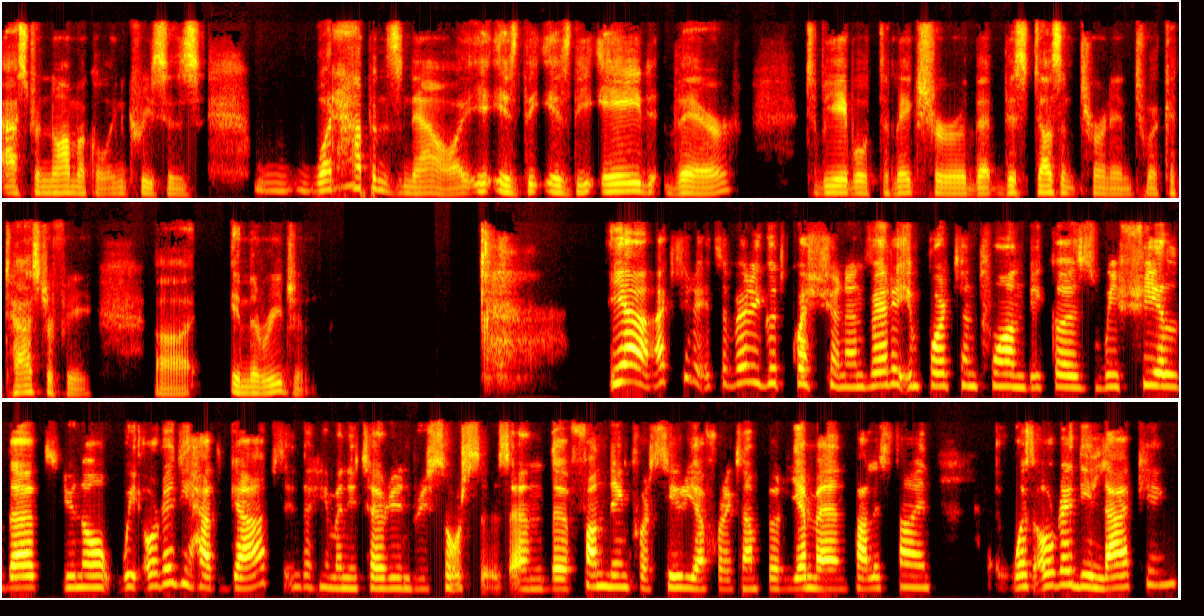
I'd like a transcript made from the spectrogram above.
astronomical increases. What happens now? Is the, is the aid there to be able to make sure that this doesn't turn into a catastrophe uh, in the region? Yeah, actually, it's a very good question and very important one because we feel that, you know, we already had gaps in the humanitarian resources and the funding for Syria, for example, Yemen, Palestine was already lacking,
